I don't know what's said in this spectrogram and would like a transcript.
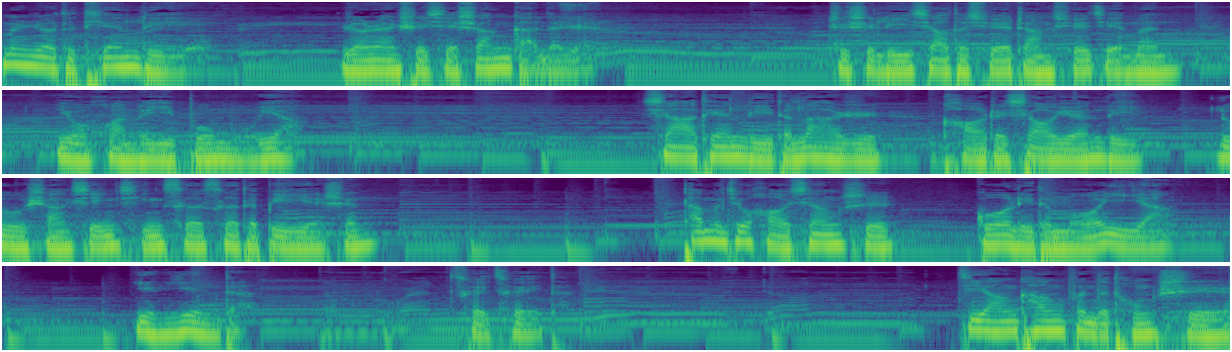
闷热的天里，仍然是些伤感的人。只是离校的学长学姐们，又换了一波模样。夏天里的腊日，烤着校园里路上形形色色的毕业生，他们就好像是锅里的馍一样，硬硬的，脆脆的，激昂亢奋的同时，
